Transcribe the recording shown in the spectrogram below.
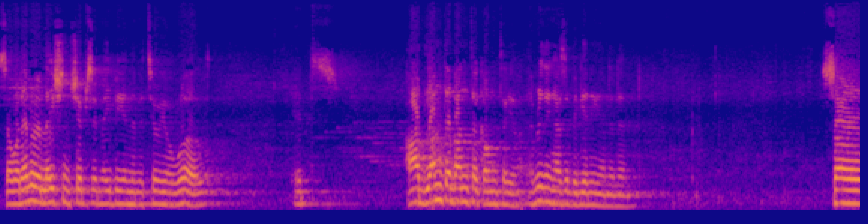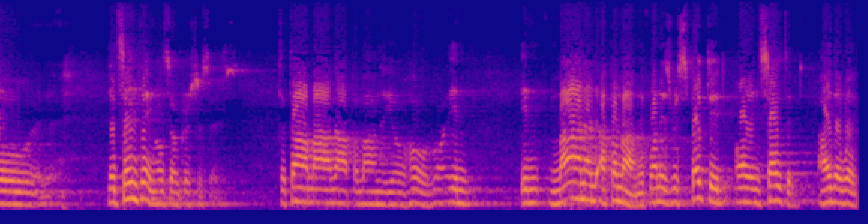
So whatever relationships it may be in the material world, it's Adyantavanta Kaunteya. Everything has a beginning and an end. So, that same thing also Krishna says. Tata mana apamana yoho. In, in man and apaman, if one is respected or insulted, either way,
